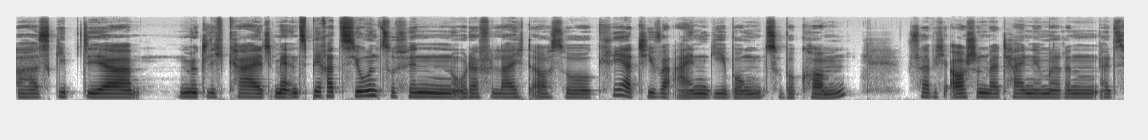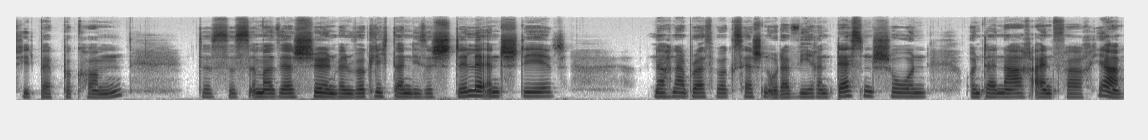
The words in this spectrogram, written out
Äh, es gibt dir Möglichkeit, mehr Inspiration zu finden oder vielleicht auch so kreative Eingebungen zu bekommen. Das habe ich auch schon bei Teilnehmerinnen als Feedback bekommen. Das ist immer sehr schön, wenn wirklich dann diese Stille entsteht nach einer Breathwork-Session oder währenddessen schon und danach einfach, ja,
